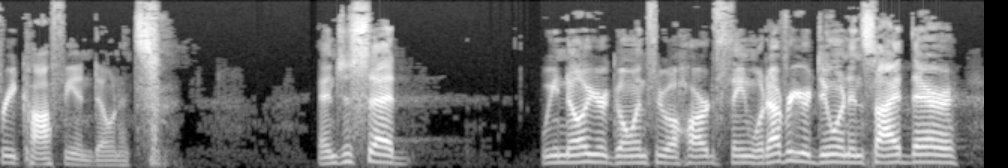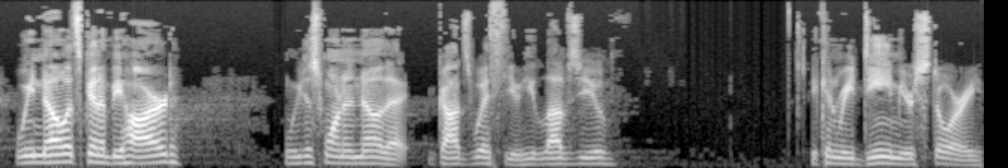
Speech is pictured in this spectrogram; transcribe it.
free coffee and donuts and just said, We know you're going through a hard thing. Whatever you're doing inside there, we know it's going to be hard. We just want to know that God's with you, He loves you, He can redeem your story.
